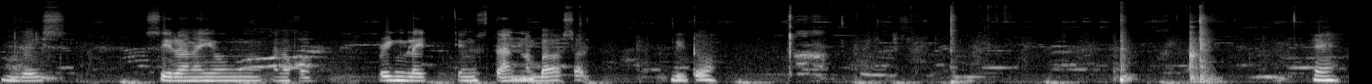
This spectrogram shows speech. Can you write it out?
Yun, guys. Sira na yung ano ko. Ring light yung stand na basag. Dito. Eh.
